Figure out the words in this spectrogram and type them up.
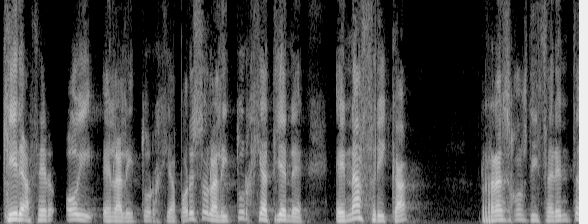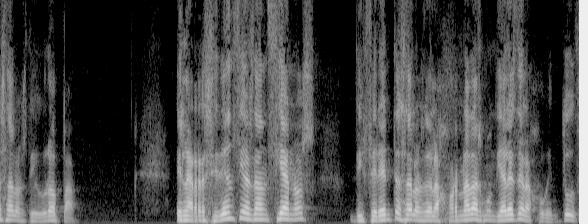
quiere hacer hoy en la liturgia. Por eso la liturgia tiene en África rasgos diferentes a los de Europa. En las residencias de ancianos, diferentes a los de las Jornadas Mundiales de la Juventud.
